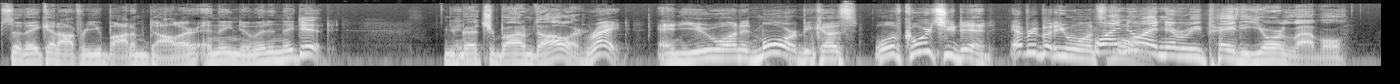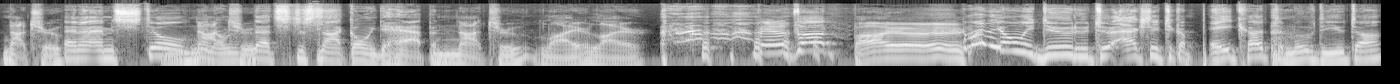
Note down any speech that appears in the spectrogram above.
so they could offer you bottom dollar, and they knew it and they did. You bet your bottom dollar. Right. And you wanted more because, well, of course you did. Everybody wants Well, I more. knew I'd never be paid to your level, Not true. and I'm still, Not you know, true. that's just not going to happen. Not true. Liar, liar. Pants on fire. Am I the only dude who took actually took a pay cut to move to Utah?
